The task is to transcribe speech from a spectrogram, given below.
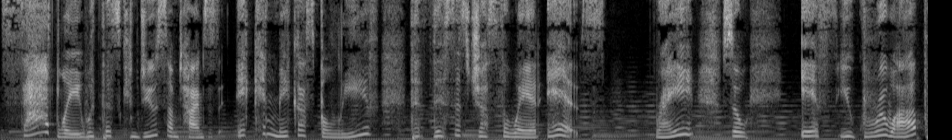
Sadly, what this can do sometimes is it can make us believe that this is just the way it is, right? So if you grew up,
